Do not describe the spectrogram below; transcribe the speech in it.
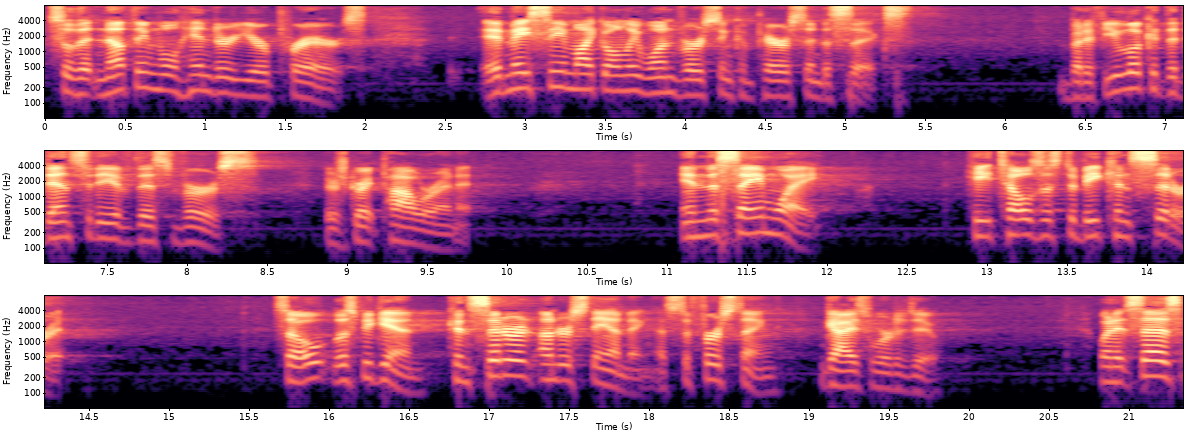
so that nothing will hinder your prayers. It may seem like only one verse in comparison to six, but if you look at the density of this verse, there's great power in it. In the same way, he tells us to be considerate. So let's begin. Considerate understanding. That's the first thing guys were to do. When it says,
